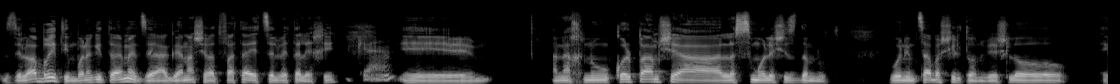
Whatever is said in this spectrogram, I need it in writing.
זה לא הבריטים, בוא נגיד את האמת, זה ההגנה שרדפה את האצ"ל ואת הלח"י. כן. אה, אנחנו כל פעם שלשמאל יש הזדמנות, והוא נמצא בשלטון ויש לו אה,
